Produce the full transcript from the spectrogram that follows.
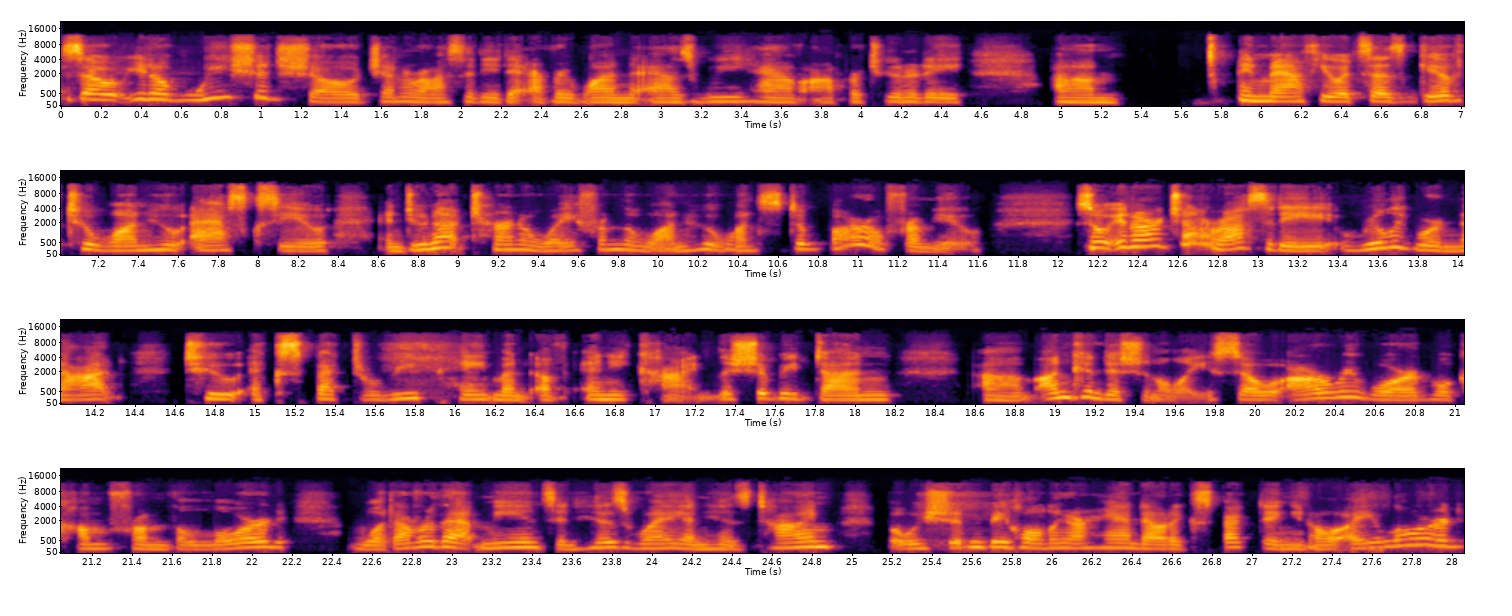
So you know we should show generosity to everyone as we have opportunity. Um, in Matthew, it says, Give to one who asks you, and do not turn away from the one who wants to borrow from you. So, in our generosity, really, we're not to expect repayment of any kind. This should be done um, unconditionally. So our reward will come from the Lord, whatever that means in His way and His time. But we shouldn't be holding our hand out expecting, you know, hey, Lord,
